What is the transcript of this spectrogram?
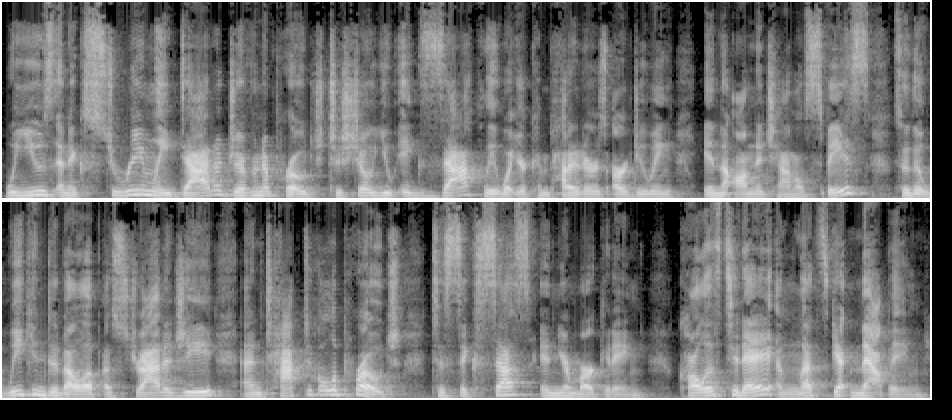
We use an extremely data driven approach to show you exactly what your competitors are doing in the omnichannel space so that we can develop a strategy and tactical approach to success in your marketing. Call us today and let's get mapping.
